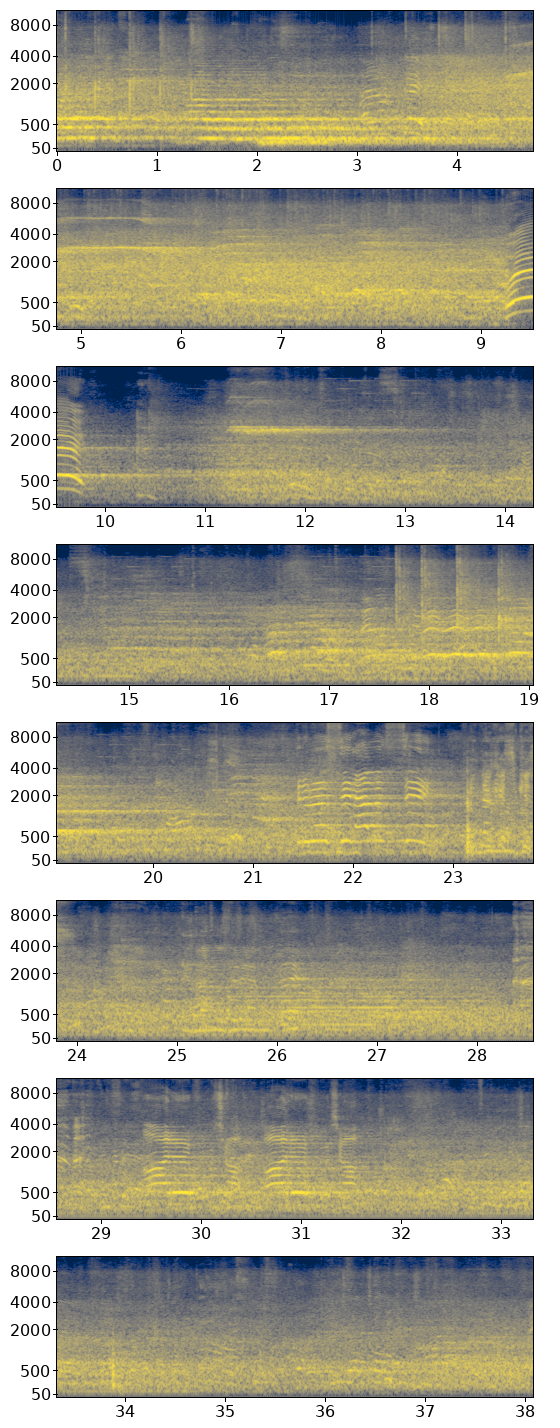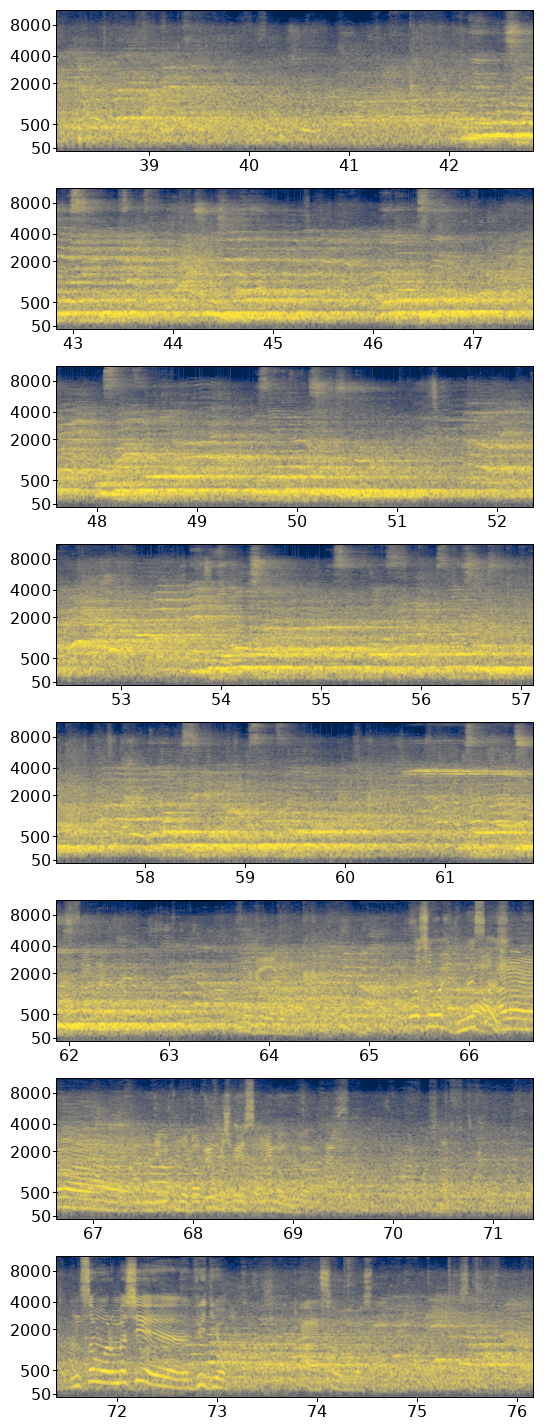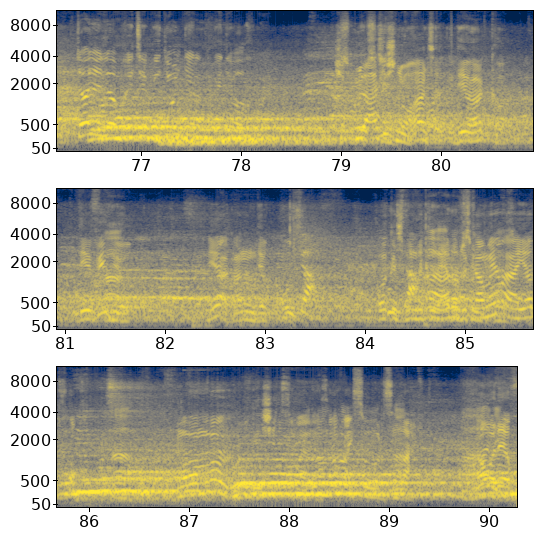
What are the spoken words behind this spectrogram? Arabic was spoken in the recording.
Thank you. kıs kıs. Alif bıçak, Alif bıçak. Thank you. واش واحد الميساج أنا أنا ندير لك مود افيون باش ما يصوني ما هو. نصور ماشي فيديو. آه صوروا صاحبي حتى إلا بغيتي فيديو ندير لك فيديو اخويا عرفتي شنو؟ أنت دير هكا. دير فيديو. ياك أنا ندير بوش وكتبان آه، اللعبه عرفت. بالكاميرا هي الفوق مرة مرة. شي تصوير صافي صور صح هو اللي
